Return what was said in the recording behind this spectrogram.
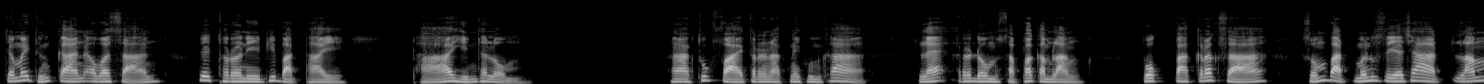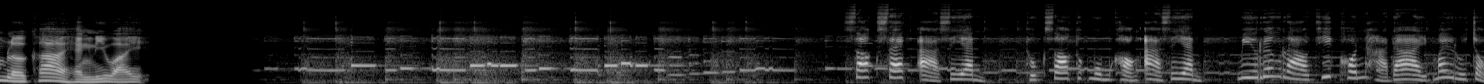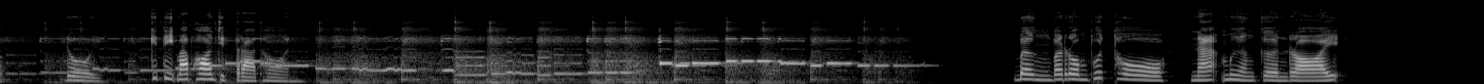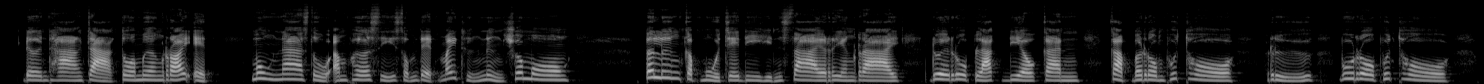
จะไม่ถึงการอวสานด้วยธรณีพิบัติภัย ผาหินถลม่ม หากทุกฝ่ายตระหนักในคุณค่า และระดมสรรพกำลัง ปกปักรักษา สมบัติมนุษยชาติล้ำเลอค่าแห่งนี้ไว้ ซอกแซกอาเซียน ทุกซอกทุกมุมของอาเซียนมีเรื่องราวที่ค้นหาได้ไม่รู้จบ โดย กิติมาพรจิตราธร เบิ่งบรมพุทโธ ณ เมืองเกินร้อย เดินทางจากตัวเมืองร้อยเอ็ด มุ่งหน้าสู่อำเภอศรีสมเด็จไม่ถึงหนึ่งชั่วโมง ตะลึงกับหมู่เจดีหินทรายเรียงราย ด้วยรูปลักษณ์เดียวกันกับบรมพุทโธ หรือบุโรพุทโธ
